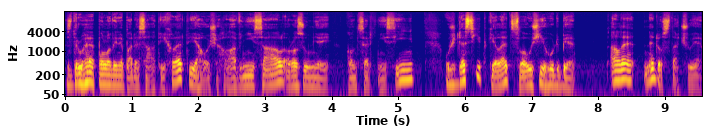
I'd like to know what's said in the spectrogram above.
z druhé poloviny 50. let, jehož hlavní sál, rozuměj koncertní síň, už desítky let slouží hudbě, ale nedostačuje.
